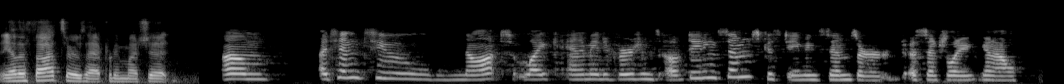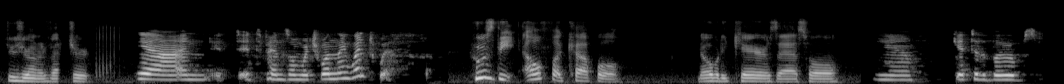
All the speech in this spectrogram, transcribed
Any other thoughts, or is that pretty much it? Um, I tend to not like animated versions of dating sims because dating sims are essentially, you know, Choose your own adventure. yeah, and it, it depends on which one they went with. Who's the alpha couple? Nobody cares, asshole. Yeah, get to the boobs.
